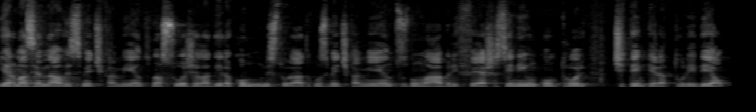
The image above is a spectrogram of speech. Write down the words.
e armazenavam esse medicamento na sua geladeira comum, misturado com os medicamentos, não abre e fecha, sem nenhum controle de temperatura ideal.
